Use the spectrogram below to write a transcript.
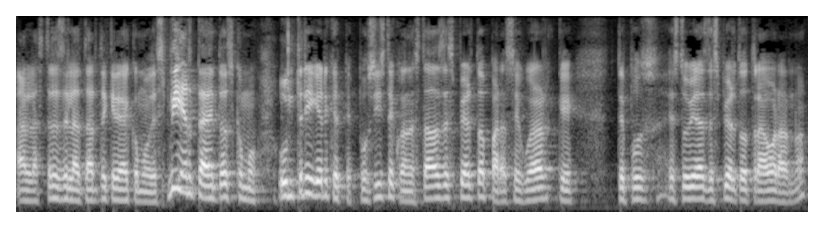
a las 3 de la tarde queda como despierta. Entonces, como un trigger que te pusiste cuando estabas despierto para asegurar que te estuvieras despierto otra hora, ¿no?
